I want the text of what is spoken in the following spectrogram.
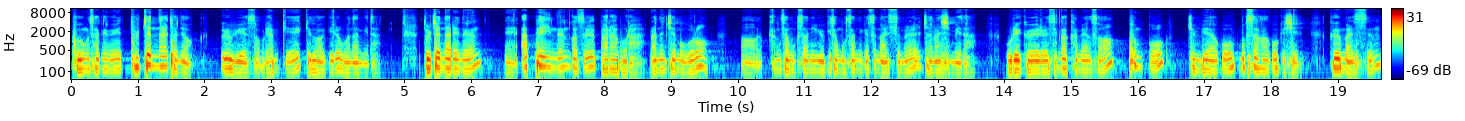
부흥 사경회 둘째 날 저녁을 위해서 우리 함께 기도하기를 원합니다. 둘째 날에는 예, 앞에 있는 것을 바라보라라는 제목으로 어, 강사 목사님 유기성 목사님께서 말씀을 전하십니다. 우리 교회를 생각하면서 품고 준비하고 묵상하고 계실 그 말씀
